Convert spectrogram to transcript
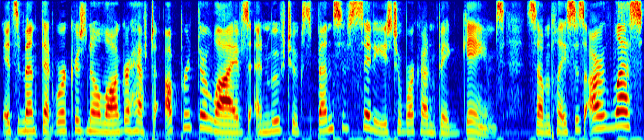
It's meant that workers no longer have to uproot their lives and move to expensive cities to work on big games. Some places are less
